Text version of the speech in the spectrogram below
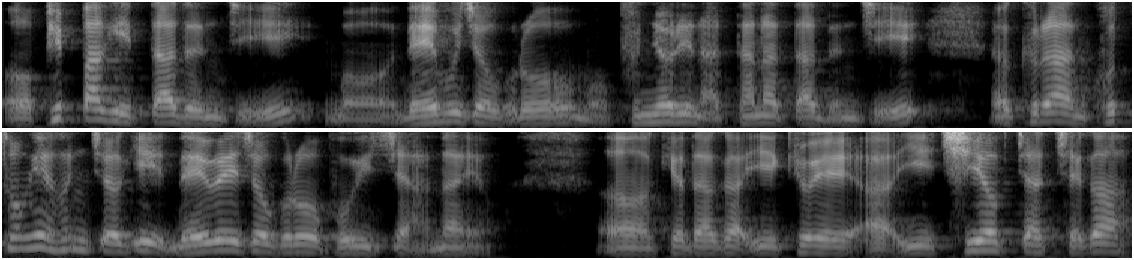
어, 핍박이 있다든지 뭐 내부적으로 뭐 분열이 나타났다든지 어, 그러한 고통의 흔적이 내외적으로 보이지 않아요. 어, 게다가 이 교회 아, 이 지역 자체가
